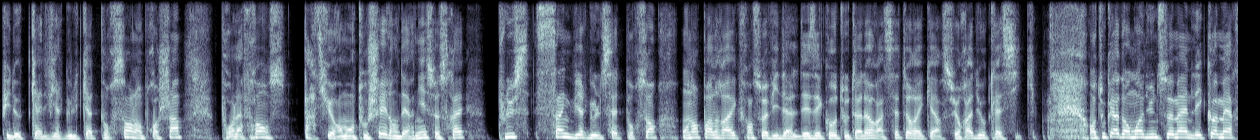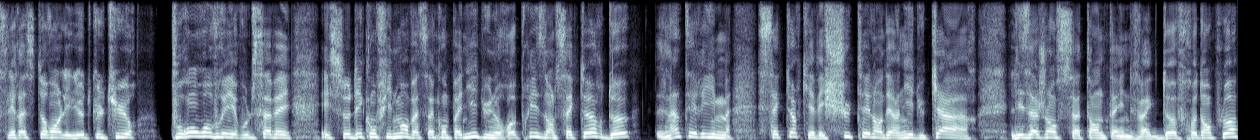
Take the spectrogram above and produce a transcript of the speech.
puis de 4,4% l'an prochain. Pour la France, particulièrement touché. L'an dernier, ce serait plus 5,7%. On en parlera avec François Vidal des échos tout à l'heure à 7h15 sur Radio Classique. En tout cas, dans moins d'une semaine, les commerces, les restaurants, les lieux de culture pourront rouvrir, vous le savez. Et ce déconfinement va s'accompagner d'une reprise dans le secteur de l'intérim, secteur qui avait chuté l'an dernier du quart. Les agences s'attendent à une vague d'offres d'emploi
